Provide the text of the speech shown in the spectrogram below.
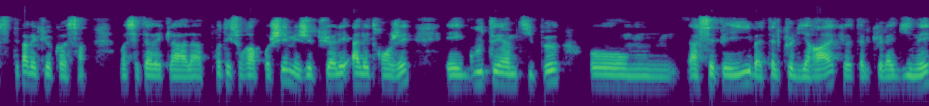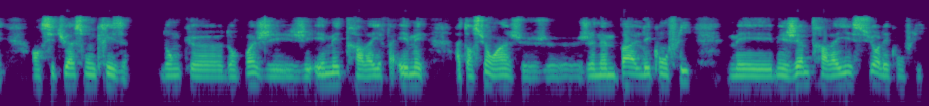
c'était pas avec le COS. Hein. Moi, c'était avec la, protection rapprochée, mais j'ai pu aller à l'étranger et goûter un petit peu à ces pays bah, tels que l'Irak, tels que la Guinée, en situation de crise. Donc, euh, donc moi j'ai aimé travailler, enfin aimé. Attention, hein, je, je, je n'aime pas les conflits, mais, mais j'aime travailler sur les conflits.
